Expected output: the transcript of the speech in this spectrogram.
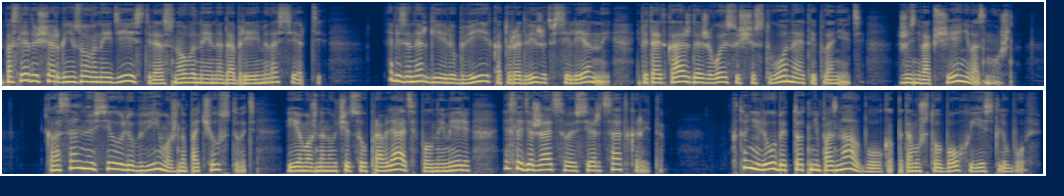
и последующие организованные действия, основанные на добре и милосердии. А без энергии любви, которая движет Вселенной и питает каждое живое существо на этой планете, жизнь вообще невозможна. Колоссальную силу любви можно почувствовать, ее можно научиться управлять в полной мере, если держать свое сердце открытым. Кто не любит, тот не познал Бога, потому что Бог есть любовь.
